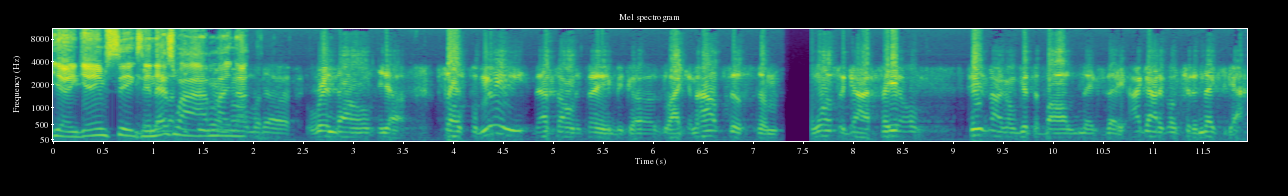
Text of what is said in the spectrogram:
Yeah, in game six. And that's why I might not. With, uh, Rendon, yeah. So for me, that's the only thing because, like in our system, once a guy fails, he's not going to get the ball the next day. I got to go to the next guy.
